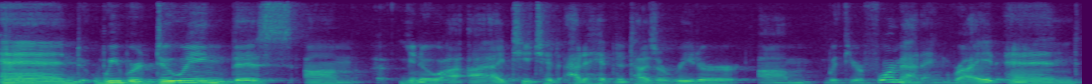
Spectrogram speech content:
And we were doing this, um, you know, I, I teach how to hypnotize a reader um, with your formatting, right? And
